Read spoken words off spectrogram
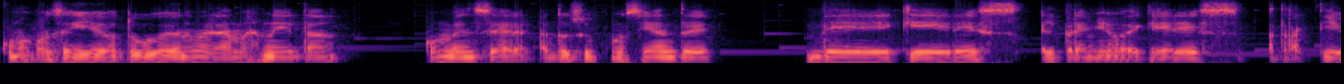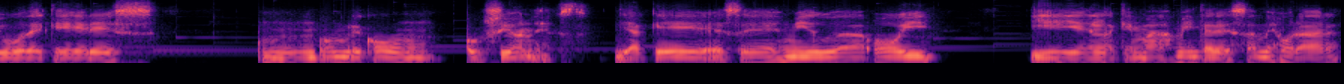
¿Cómo has conseguido tú de una manera más neta convencer a tu subconsciente de que eres el premio, de que eres atractivo, de que eres un hombre con opciones, ya que esa es mi duda hoy y en la que más me interesa mejorar.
